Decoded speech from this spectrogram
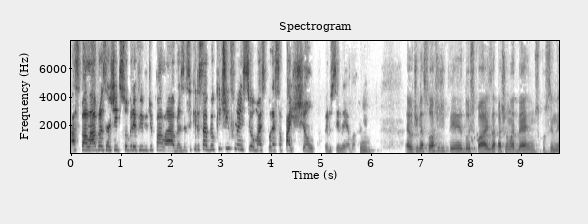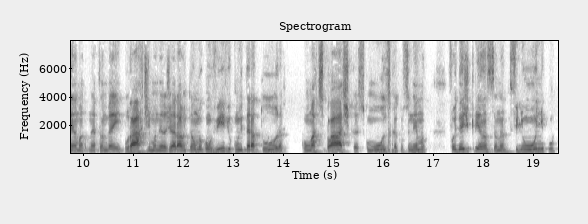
as palavras, a gente sobrevive de palavras. Eu queria saber o que te influenciou mais por essa paixão pelo cinema. Sim. É, eu tive a sorte de ter dois pais apaixonadérrimos por cinema, né, também, por arte de maneira geral. Então, meu convívio com literatura, com artes plásticas, com música, com cinema, foi desde criança, né? Filho único,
